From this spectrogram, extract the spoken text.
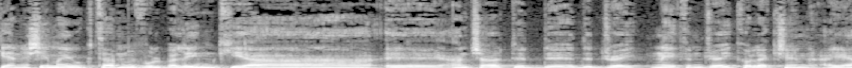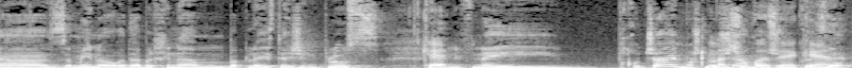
כי אנשים היו קצת מבולבלים, כי ה-Uncharted, אה, the Drake, Nathan Drake Collection היה זמין להורדה בחינם בפלייסטיישן פלוס, כן. לפני חודשיים או שלושה, משהו משהו, כזה, כזה. כן.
